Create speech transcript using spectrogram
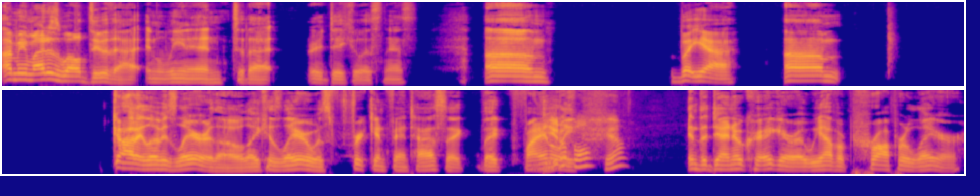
I mean, might as well do that and lean into that ridiculousness. Um but yeah. Um God, I love his lair though. Like his lair was freaking fantastic. Like finally Beautiful, yeah. in the Daniel Craig era, we have a proper lair.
